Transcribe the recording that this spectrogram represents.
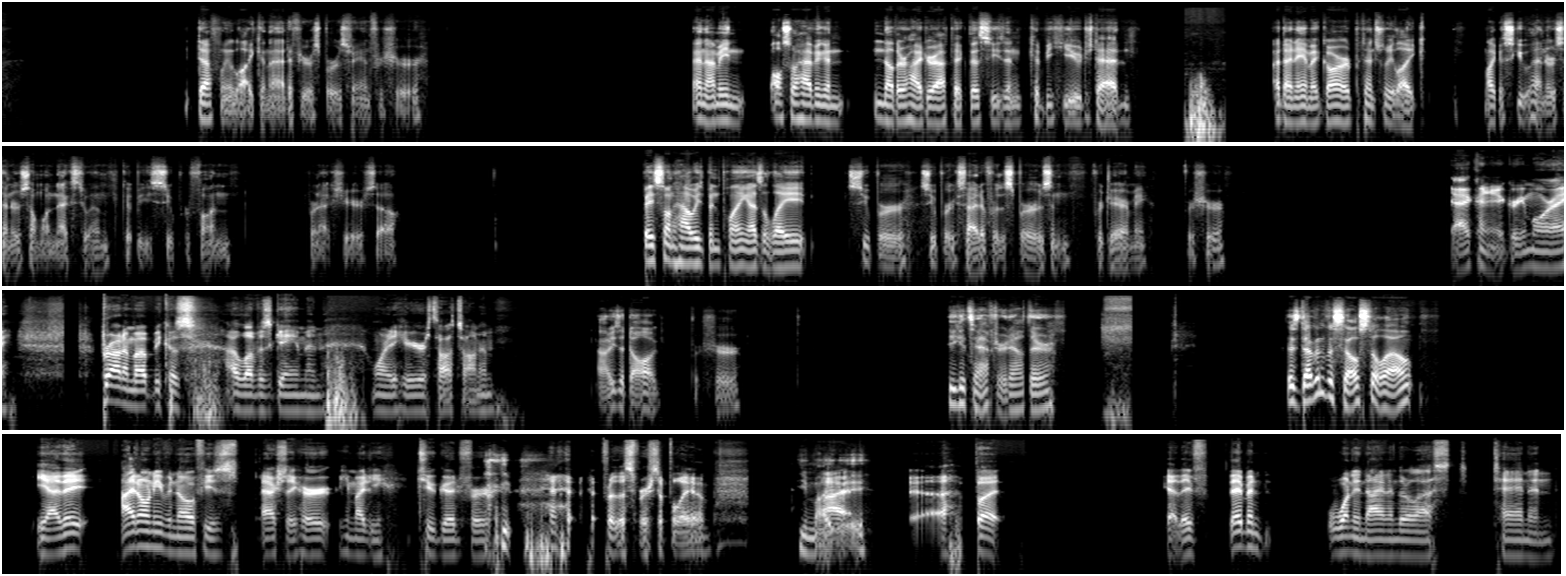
definitely liking that if you're a Spurs fan for sure. And I mean, also having an, another high draft pick this season could be huge to add a dynamic guard, potentially like like a Scoot Henderson or someone next to him could be super fun for next year. So based on how he's been playing as of late, super super excited for the Spurs and for Jeremy for sure. Yeah, I couldn't agree more. I brought him up because I love his game and wanted to hear your thoughts on him. No, he's a dog for sure. He gets after it out there. Is Devin Vassell still out? Yeah, they. I don't even know if he's actually hurt. He might be too good for for the Spurs to play him. He might I, be. Yeah, but yeah, they've they've been one and nine in their last ten, and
